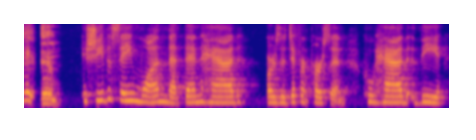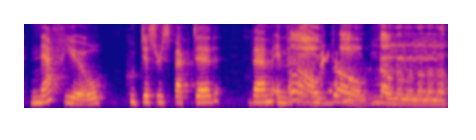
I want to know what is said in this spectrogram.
Wait. And is she the same one that then had, or is a different person who had the nephew who disrespected them in the oh no, no, no, no, no, no, no.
